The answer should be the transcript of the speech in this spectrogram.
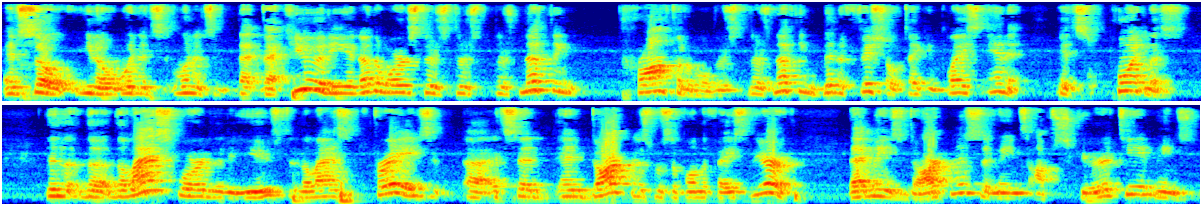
And so, you know, when it's when it's that vacuity, in other words, there's there's there's nothing profitable. There's there's nothing beneficial taking place in it. It's pointless. Then the, the, the last word that he used in the last phrase, uh, it said, and darkness was upon the face of the earth. That means darkness. It means obscurity. It means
